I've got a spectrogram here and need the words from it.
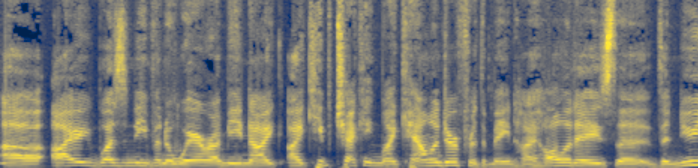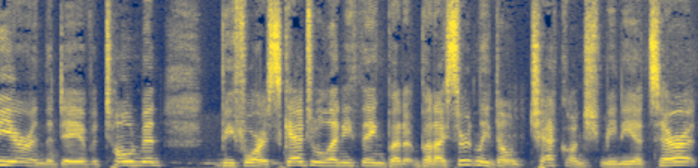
Uh, I wasn't even aware. I mean, I, I keep checking my calendar for the main high holidays, the, the New Year and the Day of Atonement before I schedule anything, but, but I certainly don't check on Shmini Atzeret.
